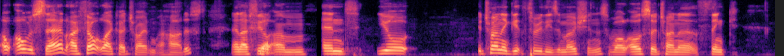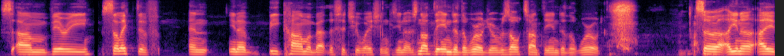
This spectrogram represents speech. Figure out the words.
I, I was sad. I felt like I tried my hardest, and I feel yeah. um and you're you're trying to get through these emotions while also trying to think um very selective and you know be calm about the situation because you know it's not the end of the world your results aren't the end of the world so uh, you know i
